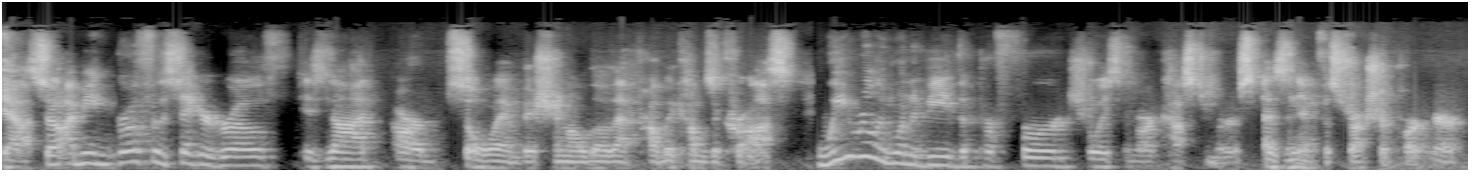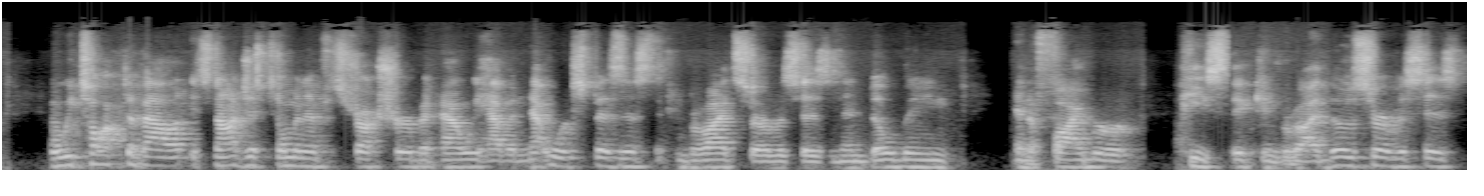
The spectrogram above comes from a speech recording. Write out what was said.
Yeah. So, I mean, growth for the sake of growth is not our sole ambition, although that probably comes across. We really want to be the preferred choice of our customers as an infrastructure partner. We talked about it's not just Tillman infrastructure, but now we have a networks business that can provide services and then building and a fiber piece that can provide those services.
